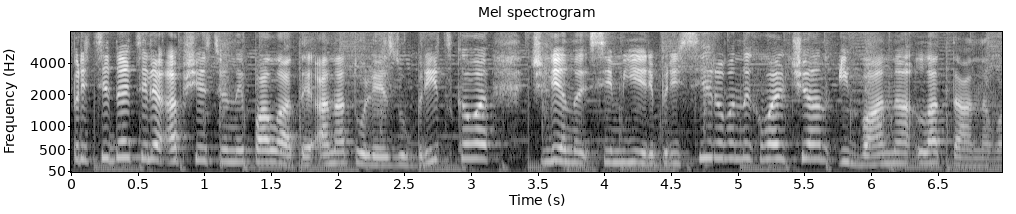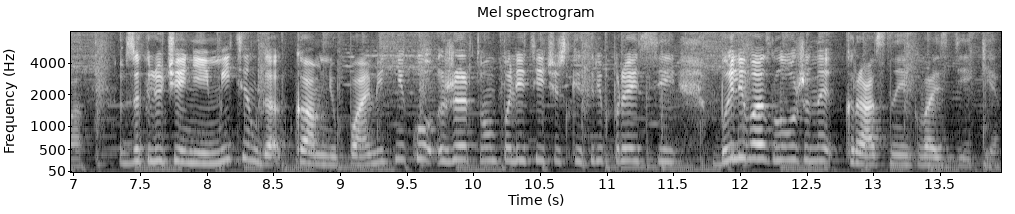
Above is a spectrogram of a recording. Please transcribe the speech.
председателя Общественной палаты Анатолия Зубрицкого, члена семьи репрессированных вольчан Ивана Латанова. В заключении митинга к камню-памятнику жертвам политических репрессий были возложены красные гвоздики.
